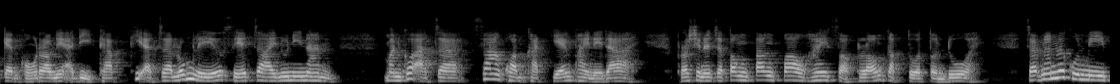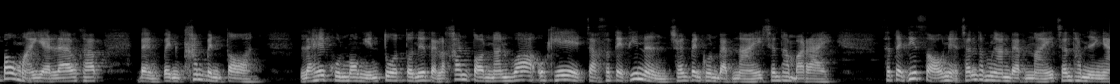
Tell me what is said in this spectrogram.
แกรมของเราในอดีตครับ ที่อาจจะล้มเหลวเสียใจนู่นนี่นั่น มันก็อาจจะสร้างความขัดแย้งภายในได้ เพราะฉะนั้นจะต้องตั้งเป้าให้สอดคล้องกับตัวตนด้วย จากนั้นเมื่อคุณมีเป้าหมายใหญ่แล้วครับ แบ่งเป็นขั้นเป็นตอนและให้คุณมองเห็นตัวตนในแต่ละขั้นตอนนั้นว่าโอเค จากสเต็ปที่หนึ่งฉันเป็นคนแบบไหน ฉันทำอะไร สเต็ปที่สองเนี่ยฉันทำงานแบบไหนฉันทำยังไง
